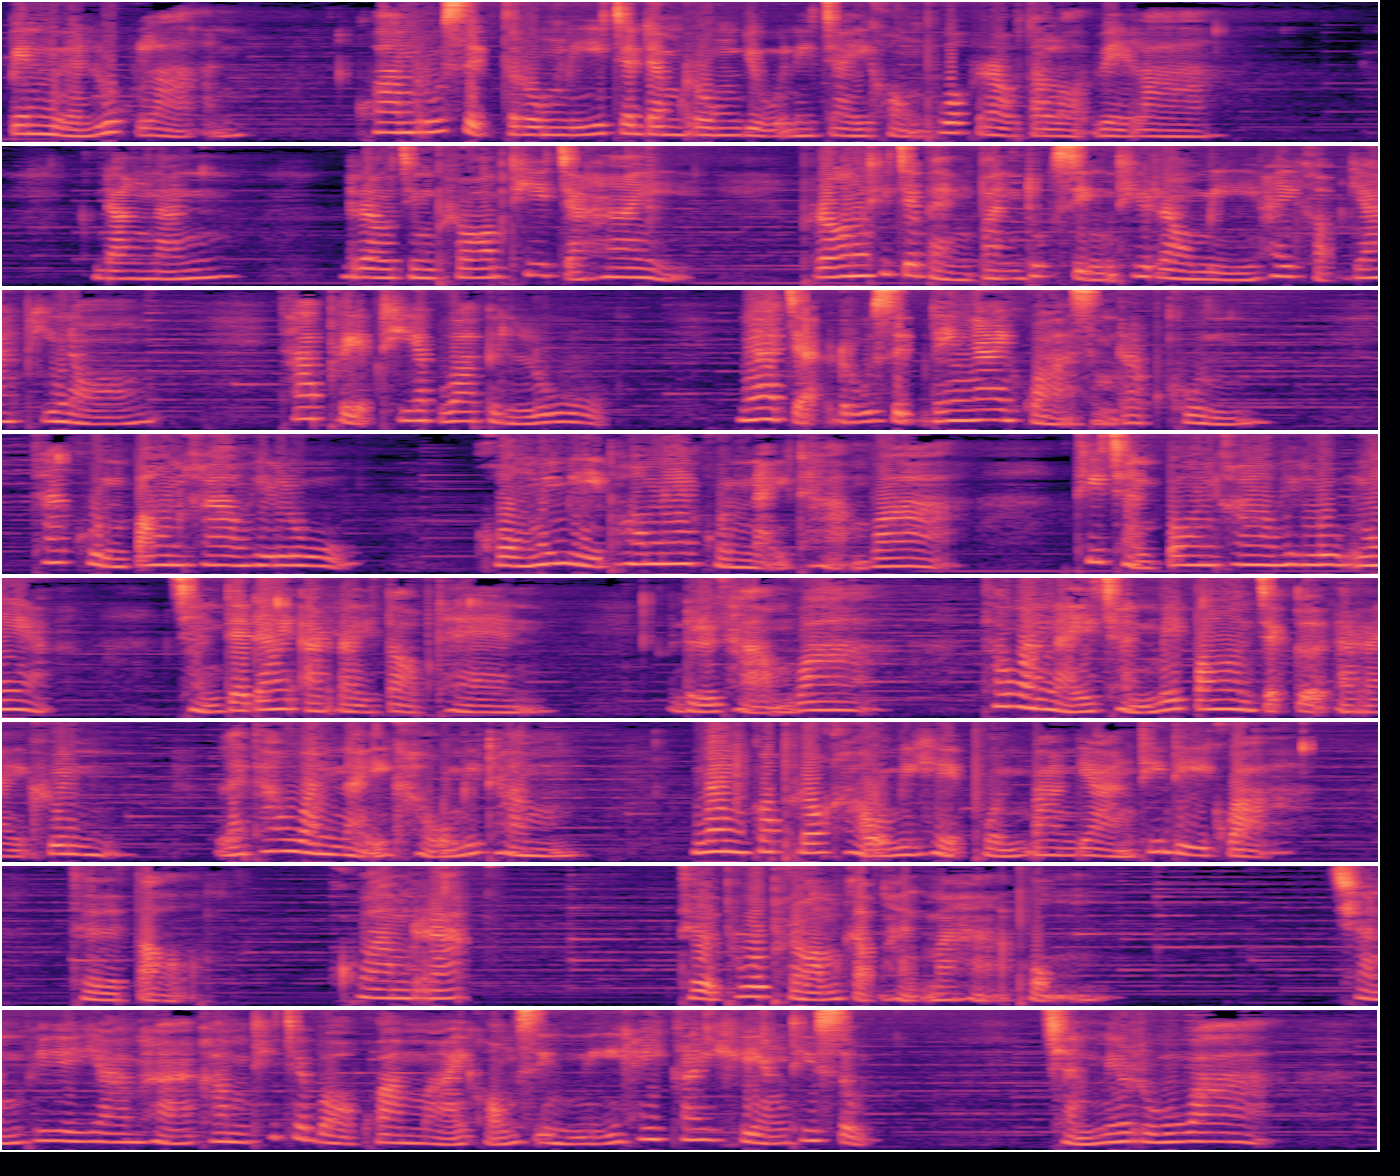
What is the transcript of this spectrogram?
เป็นเหมือนลูกหลาน ความรู้สึกตรงนี้จะดำรงอยู่ในใจของพวกเราตลอดเวลา ดังนั้น เราจึงพร้อมที่จะให้ พร้อมที่จะแบ่งปันทุกสิ่งที่เรามีให้กับญาติพี่น้อง ถ้าเปรียบเทียบว่าเป็นลูก น่าจะรู้สึกได้ง่ายกว่าสำหรับคุณ ถ้าคุณป้อนข้าวให้ลูก คงไม่มีพ่อแม่คนไหนถามว่า ที่ฉันป้อนข้าวให้ลูกเนี่ย ฉันจะได้อะไรตอบแทน หรือถามว่า ถ้าวันไหนฉันไม่ป้อนจะเกิดอะไรขึ้น และถ้าวันไหนเขาไม่ทำ นั่นก็เพราะเขามีเหตุผลบางอย่างที่ดีกว่า เธอตอบ ความรัก เธอพูดพร้อมกับหันมาหาผม ฉันพยายามหาคำที่จะบอกความหมายของสิ่งนี้ให้ใกล้เคียงที่สุด ฉันไม่รู้ว่า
